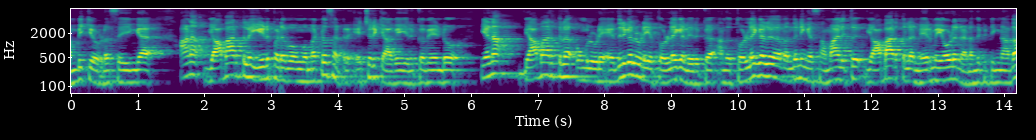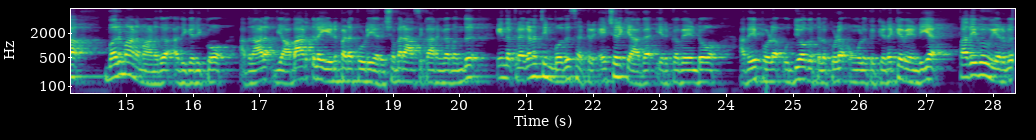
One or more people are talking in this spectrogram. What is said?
நம்பிக்கையோடு செய்யுங்க. ஆனால் வியாபாரத்தில் ஈடுபடுபவங்க மட்டும் சற்று எச்சரிக்கையாக இருக்க வேண்டும். ஏன்னா வியாபாரத்தில் உங்களுடைய எதிரிகளுடைய தொல்லைகள் இருக்குது அந்த தொல்லைகளை வந்து நீங்கள் சமாளித்து வியாபாரத்தில் நேர்மையோடு நடந்துக்கிட்டிங்கன்னா தான் வருமானமானது அதிகரிக்கும். அதனால் வியாபாரத்தில் ஈடுபடக்கூடிய ரிஷபராசிக்காரங்க வந்து இந்த கிரகணத்தின் போது சற்று எச்சரிக்கையாக இருக்க வேண்டும். அதே போல் உத்தியோகத்தில் கூட உங்களுக்கு கிடைக்க வேண்டிய பதவி உயர்வு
